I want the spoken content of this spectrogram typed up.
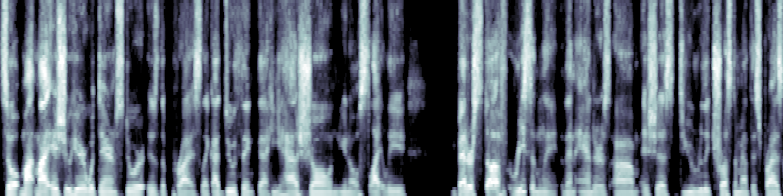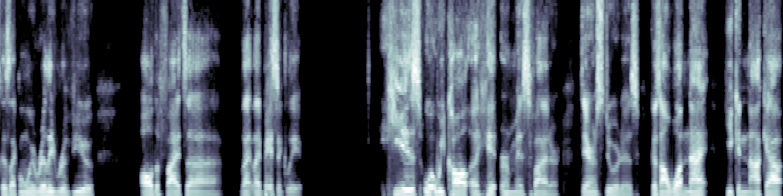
So my my issue here with Darren Stewart is the price. Like I do think that he has shown, you know, slightly better stuff recently than Anders. Um, it's just, do you really trust him at this price? Because like when we really review all the fights, uh, like like basically, he is what we call a hit or miss fighter. Darren Stewart is because on one night he can knock out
